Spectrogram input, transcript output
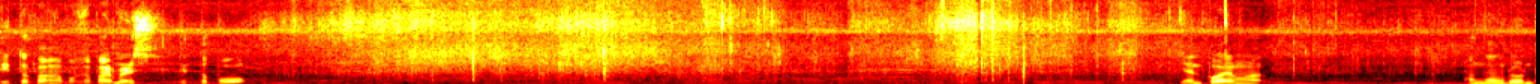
Dito pa nga mga farmers, ito po. Yan po ang hanggang doon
